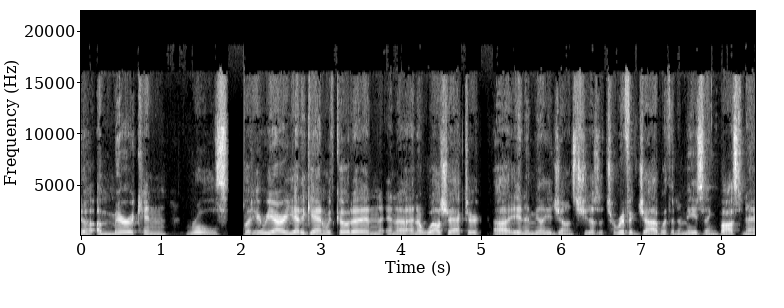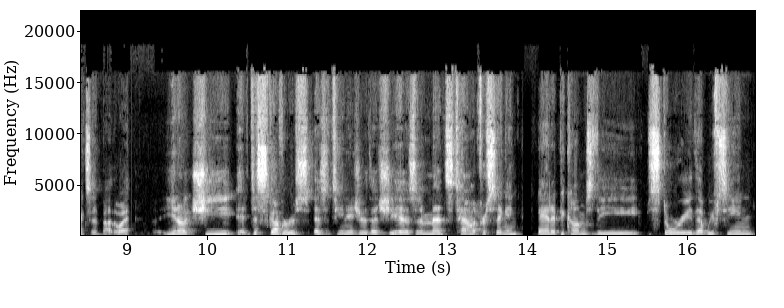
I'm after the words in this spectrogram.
uh, American roles. But here we are yet again with Coda and, and, a, and a Welsh actor uh, in Emilia Jones. She does a terrific job with an amazing Boston accent, by the way. You know, she discovers as a teenager that she has an immense talent for singing and it becomes the story that we've seen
